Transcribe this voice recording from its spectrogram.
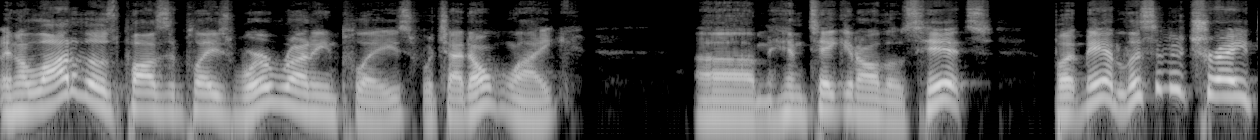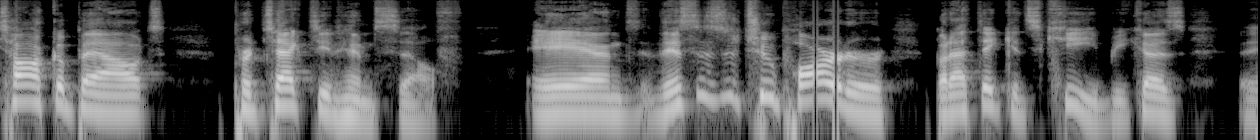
And a lot of those positive plays were running plays, which I don't like. Um, him taking all those hits. But man, listen to Trey talk about protecting himself. And this is a two-parter, but I think it's key because uh,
